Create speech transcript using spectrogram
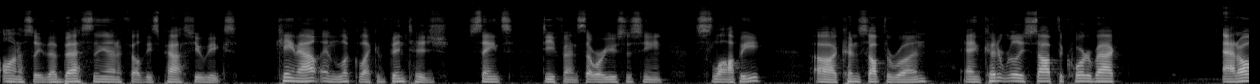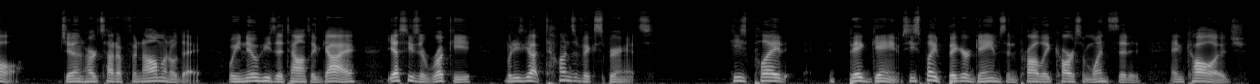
Honestly, the best in the NFL these past few weeks. Came out and looked like vintage Saints defense that we're used to seeing. Sloppy, uh, couldn't stop the run, and couldn't really stop the quarterback at all. Jalen Hurts had a phenomenal day. We knew he's a talented guy. Yes, he's a rookie, but he's got tons of experience. He's played big games. He's played bigger games than probably Carson Wentz did in college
